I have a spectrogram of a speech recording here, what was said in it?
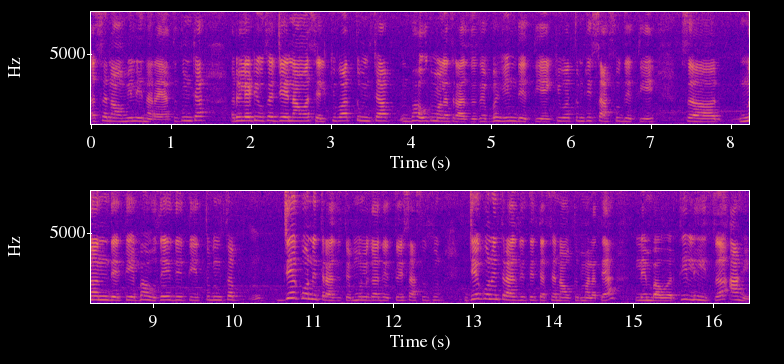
असं नाव मी लिहिणार आहे. आता तुमच्या रिलेटिव्हचं जे नाव असेल किंवा तुमच्या भाऊ तुम्हाला त्रास देतोय बहीण देते किंवा तुमची सासू देते नन देते भाऊजाई देते तुमचं जे कोणी त्रास देतोय मुलगा देतोय सासूसून जे कोणी त्रास देते त्याचं नाव तुम्हाला त्या लिंबावरती लिहायचं आहे.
